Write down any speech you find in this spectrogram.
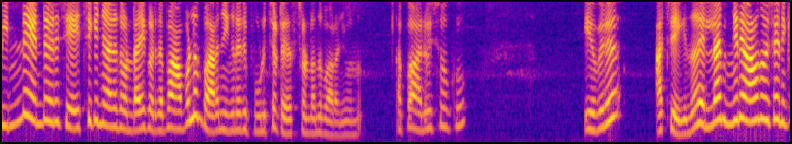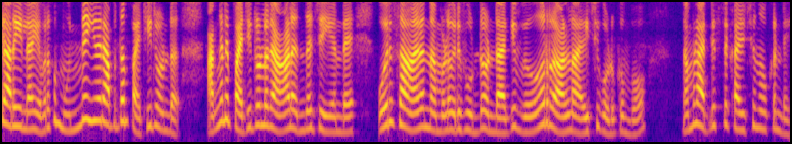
പിന്നെ എന്റെ ഒരു ചേച്ചിക്ക് ഞാനിത് ഉണ്ടാക്കി കൊടുത്തപ്പോൾ അവളും പറഞ്ഞു ഇങ്ങനെ ഒരു പുളിച്ച ടേസ്റ്റ് ഉണ്ടെന്ന് പറഞ്ഞു എന്ന് അപ്പോൾ ആലോചിച്ച് നോക്കൂ. ഇവർ ആ ചെയ്യുന്നത് എല്ലാം ഇങ്ങനെയാണെന്ന് വെച്ചാൽ എനിക്കറിയില്ല. ഇവർക്ക് മുന്നേ ഈ ഒരു അബദ്ധം പറ്റിയിട്ടുണ്ട്. അങ്ങനെ പറ്റിയിട്ടുള്ള ഒരാൾ എന്താ ചെയ്യണ്ടേ? ഒരു സാധനം നമ്മൾ ഒരു ഫുഡ് ഉണ്ടാക്കി വേറൊരാളിന് അയച്ചു കൊടുക്കുമ്പോൾ നമ്മൾ അറ്റ്ലീസ്റ്റ് കഴിച്ച് നോക്കണ്ടേ?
